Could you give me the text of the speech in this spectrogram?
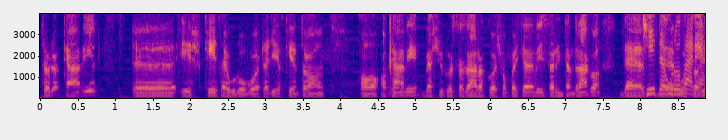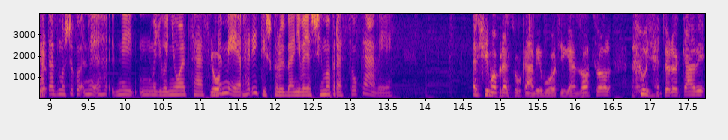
török kávét, és két euró volt egyébként a, a, a kávé, vessük össze az árakkal, sok vagy kevés, szerintem drága, de... Két de euró, várjál, azért- hát az most akkor né, né, mondjuk a 800, Jó. de miért? Hát itt is körülbelül vagy a sima presszó kávé? Egy sima presszó kávé volt, igen, zaccal, ugye török kávé.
